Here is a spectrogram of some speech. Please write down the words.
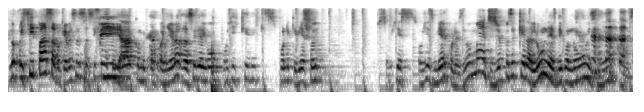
No, y sí pasa, porque a veces así sí, como con mi compañera, así le digo, oye, ¿qué, ¿qué, se supone que día es hoy? Pues hoy es, hoy es miércoles, no manches, yo pensé que era lunes, digo, no, es miércoles.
